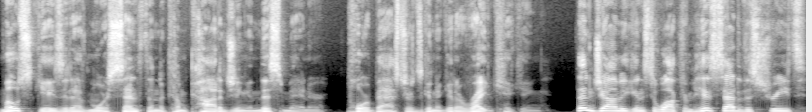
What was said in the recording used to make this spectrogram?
Most gays would have more sense than to come cottaging in this manner. Poor bastard's gonna get a right kicking. Then John begins to walk from his side of the street,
